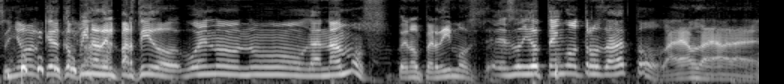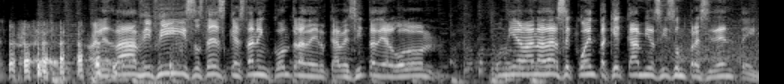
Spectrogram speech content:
Señor, ¿qué, qué opina del partido? Bueno, no ganamos, pero perdimos. Eso yo tengo otros datos. Ahí les va, fifís, ustedes que están en contra del cabecita de algodón. Un día van a darse cuenta qué cambios hizo un presidente.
